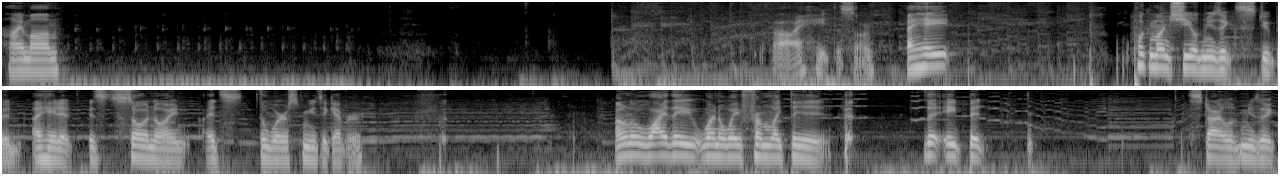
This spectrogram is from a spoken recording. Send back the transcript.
Hi, Mom. Oh, I hate this song. I hate Pokemon Shield music. Stupid. I hate it. It's so annoying. It's the worst music ever. I don't know why they went away from like the the 8-bit style of music.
